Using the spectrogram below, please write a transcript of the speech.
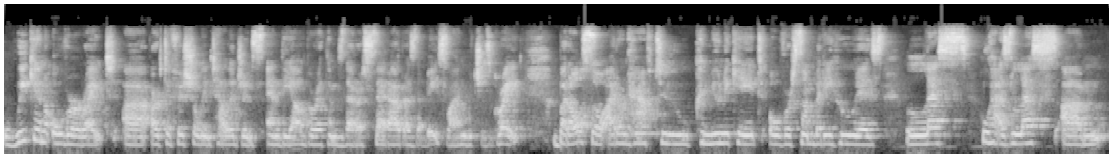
We can overwrite uh, artificial intelligence and the algorithms that are set out as the baseline, which is great. But also, I don't have to communicate over somebody who is less who has less um,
